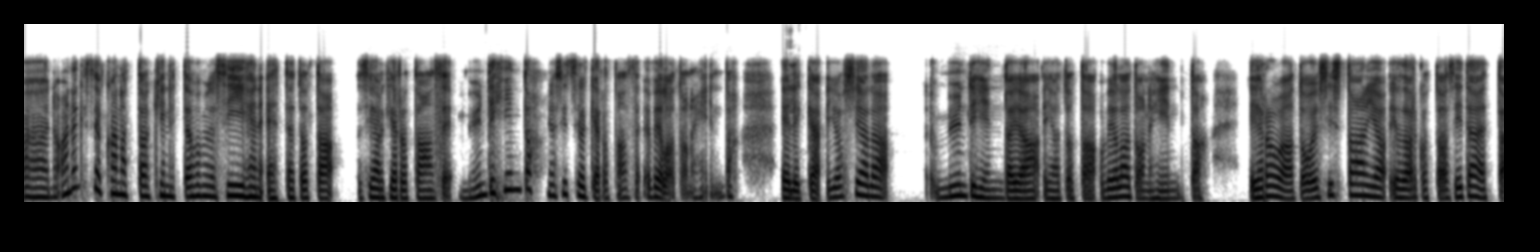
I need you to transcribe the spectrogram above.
No ainakin siellä kannattaa kiinnittää huomiota siihen, että tota, siellä kerrotaan se myyntihinta ja sitten siellä kerrotaan se velaton hinta. Eli jos siellä myyntihinta ja, ja tota velaton hinta eroaa toisistaan ja, ja tarkoittaa sitä, että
